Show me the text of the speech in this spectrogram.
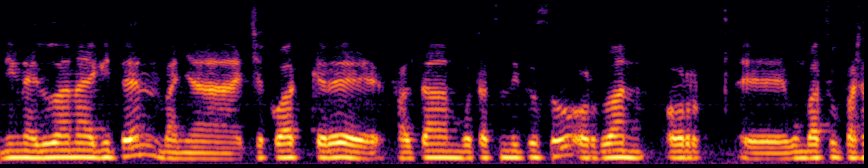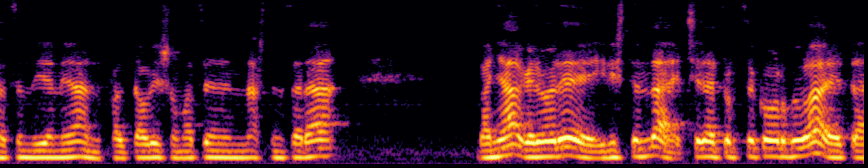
nik nahi dudana egiten, baina etxekoak ere faltan botatzen dituzu, orduan hor Eh, egun batzuk pasatzen direnean falta hori somatzen hasten zara, baina gero ere iristen da etxera etortzeko ordua eta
